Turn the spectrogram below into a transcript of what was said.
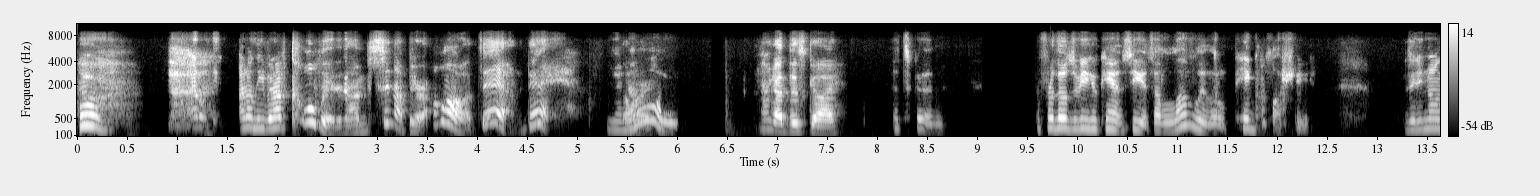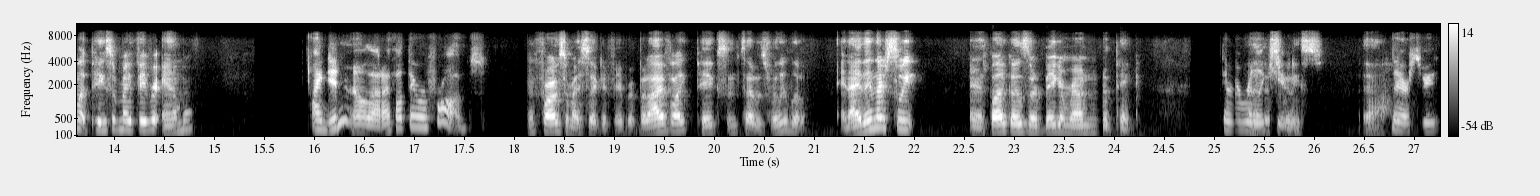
I don't I don't even have COVID and I'm sitting up here all damn day. you know. I got this guy. That's good. For those of you who can't see, it's a lovely little pig plushie. Did you know that pigs are my favorite animal? I didn't know that. I thought they were frogs. And frogs are my second favorite, but I've liked pigs since I was really little. And I think they're sweet. And it's probably because they're big and round and pink. They're really they're cute. sweeties. Yeah. They're sweet.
